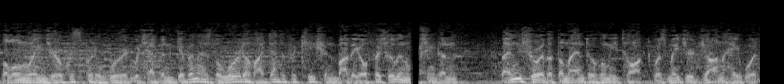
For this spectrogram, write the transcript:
The Lone Ranger whispered a word which had been given as the word of identification by the official in Washington. Then, sure that the man to whom he talked was Major John Haywood,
